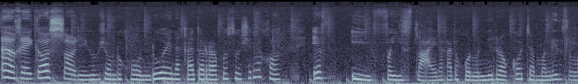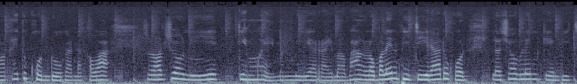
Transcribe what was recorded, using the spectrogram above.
โอเคก็สวัสดีคุณผู้ชมทุกคนด้วยนะคะต้อนรับเข้าสู่ช่องของ FE Freestyle นะคะทุกคนวันนี้เราก็จะมาเล่นสล็อตให้ทุกคนดูกันนะคะว่าสล็อตช่วงนี้เกมใหม่มันมีอะไรมาบ้าง เรามาเล่น PG นะทุกคนเราชอบเล่นเกม PG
